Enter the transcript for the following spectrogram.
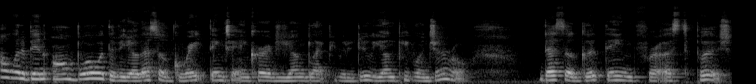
I would have been on board with the video. That's a great thing to encourage young black people to do, young people in general. That's a good thing for us to push.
